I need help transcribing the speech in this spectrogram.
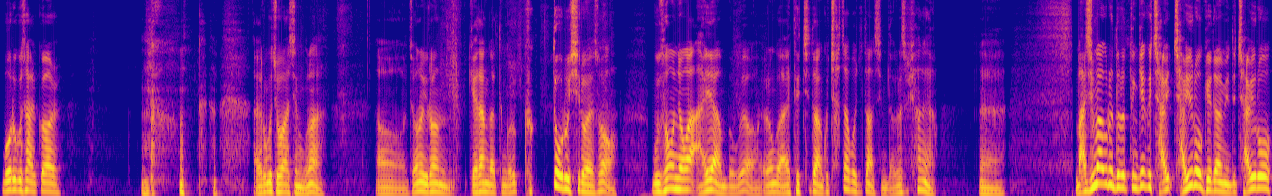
모르고 살걸. 아, 이런 거 좋아하시는구나. 어, 저는 이런 괴담 같은 거를 극도로 싫어해서 무서운 영화 아예 안 보고요. 이런 거 아예 듣지도 않고 찾아보지도 않습니다. 그래서 편해요. 네. 마지막으로 들었던 게 그 자유, 자유로 괴담인데 자유로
